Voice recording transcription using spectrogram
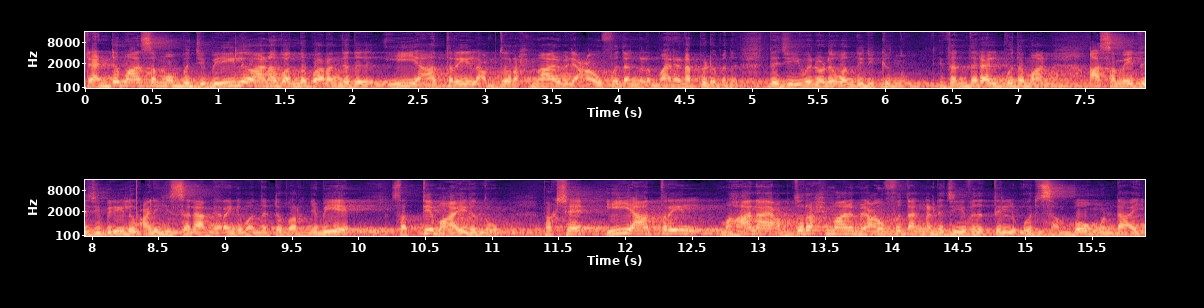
രണ്ട് മാസം മുമ്പ് ജിബിയിലാണ് വന്ന് പറഞ്ഞത് ഈ യാത്രയിൽ അബ്ദുറഹ്മാൻ ബിൻ ഔഫ് തങ്ങൾ മരണപ്പെടുമെന്ന്. ഇത് ജീവനോട് വന്നിരിക്കുന്നു. ഇതെന്തൊരു അത്ഭുതമാണ്. ആ സമയത്ത് ജിബിരിൽ അലിഹിസ്സലാം ഇറങ്ങി വന്നിട്ട് പറഞ്ഞു ബിയെ സത്യമായിരുന്നു. പക്ഷേ ഈ യാത്രയിൽ മഹാനായ അബ്ദുറഹ്മാൻ ബിൻ ഔഫ് തങ്ങളുടെ ജീവിതത്തിൽ ഒരു സംഭവം ഉണ്ടായി.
